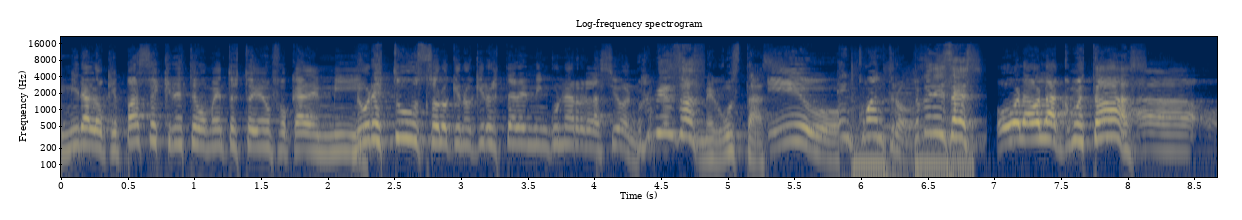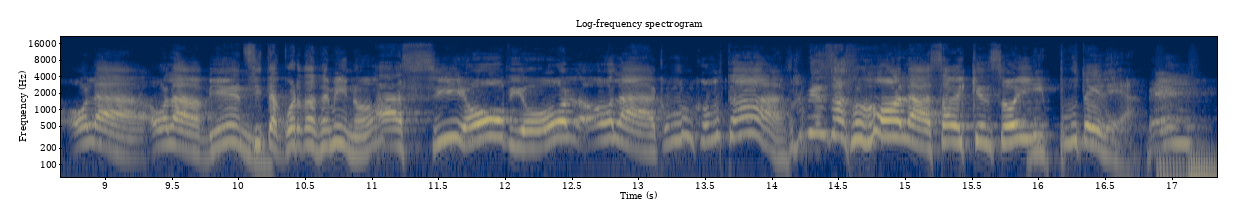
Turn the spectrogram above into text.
mira, lo que pasa es que en este momento estoy enfocada en mí. No eres tú, solo que no quiero estar en ninguna relación. ¿Qué piensas? Me gustas. Ew. Encuentro. ¿Qué me dices? Hola, hola, ¿cómo estás? Ah, hola, hola, bien. Si te acuerdas de mí, ¿no? Ah, sí, obvio. Hola, hola, ¿cómo, cómo estás? ¿Qué piensas? Hola, ¿sabes quién soy? Puta idea. Ven.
